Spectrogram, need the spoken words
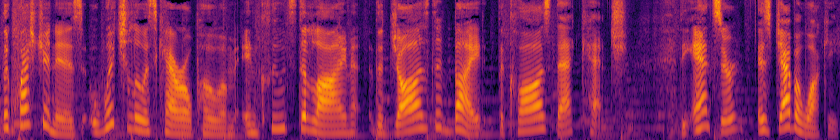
The question is which Lewis Carroll poem includes the line, the jaws that bite, the claws that catch? The answer is Jabberwocky.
